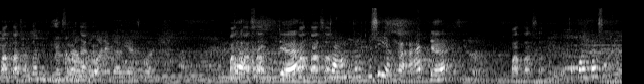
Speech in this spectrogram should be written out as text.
pantasan ada benar salahnya enggak kepantasan ada. kepantasan. Kalau menurutku sih ya nggak ada. Kepantasan iya. Kan? kepantasan kan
